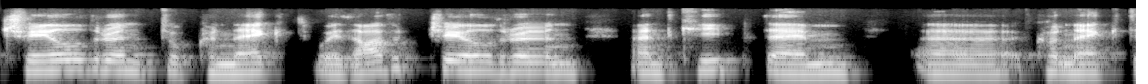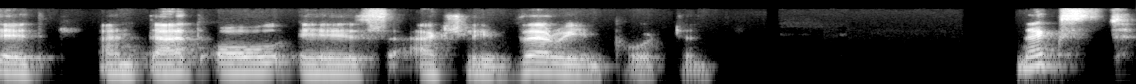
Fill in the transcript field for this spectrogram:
children to connect with other children and keep them uh, connected. And that all is actually very important. Next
